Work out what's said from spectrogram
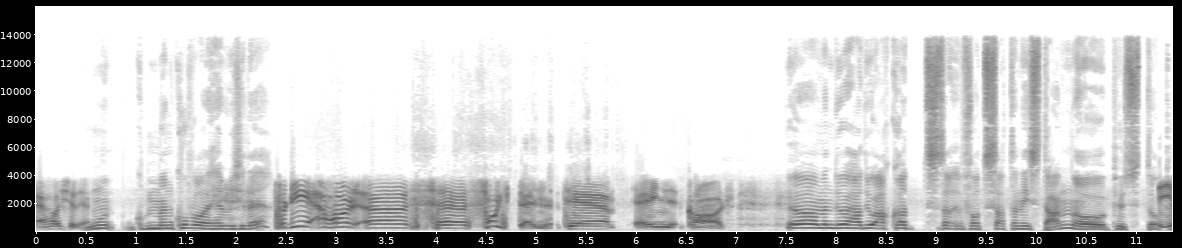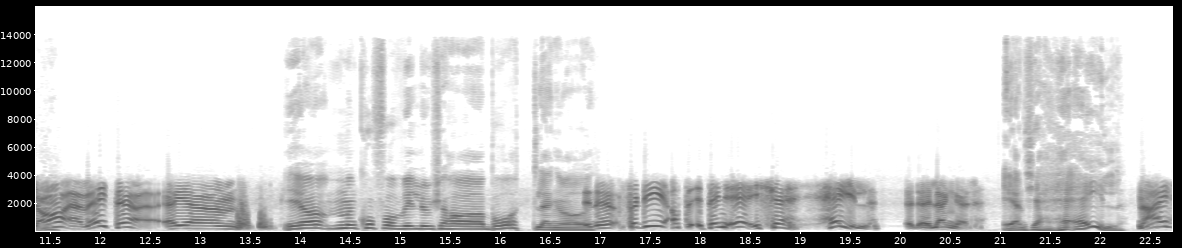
Jeg har ikke det. Men men hvorfor har du ikke det? Fordi jeg har øh, solgt den til en kar. Ja, men du hadde jo akkurat fått satt den i stand og pustet opp. Ja, jeg vet det. Jeg, øh, Ja, men hvorfor vil du ikke ha båt lenger? fordi at den er ikke heil lenger. Er den ikke heil? Nei,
